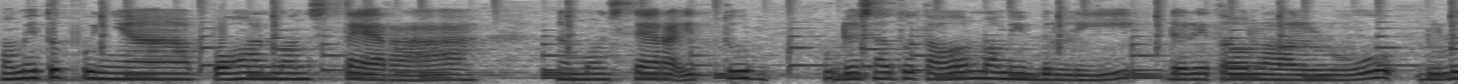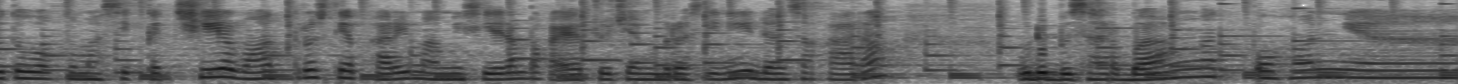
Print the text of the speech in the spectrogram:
mami tuh punya pohon monstera. Nah monstera itu udah satu tahun mami beli dari tahun lalu. Dulu tuh waktu masih kecil banget terus tiap hari mami siram pakai air cucian beras ini. Dan sekarang udah besar banget pohonnya.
